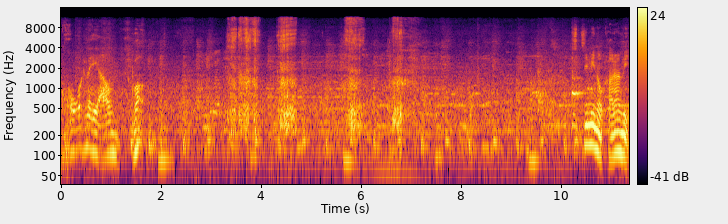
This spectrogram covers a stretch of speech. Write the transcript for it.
これやば。七味の辛み柚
